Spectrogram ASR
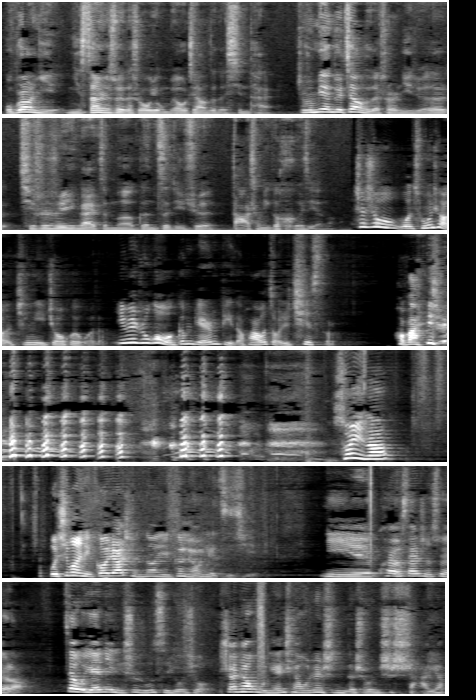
我不知道你你三十岁的时候有没有这样子的心态，就是面对这样子的事儿，你觉得其实是应该怎么跟自己去达成一个和解呢？这是我从小的经历教会我的，因为如果我跟别人比的话，我早就气死了，好吧？所以呢，我希望你高嘉诚呢也更了解自己。你快要三十岁了，在我眼里你是如此优秀。想想五年前我认识你的时候，你是啥样？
